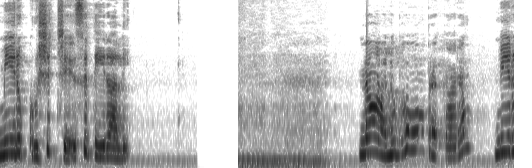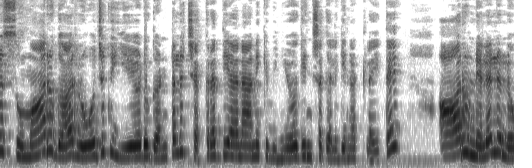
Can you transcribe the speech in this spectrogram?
మీరు కృషి చేసి తీరాలి. నా అనుభవం ప్రకారం మీరు సుమారుగా రోజుకు ఏడు గంటలు చక్రధ్యానానికి వినియోగించగలిగినట్లయితే ఆరు నెలలలో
